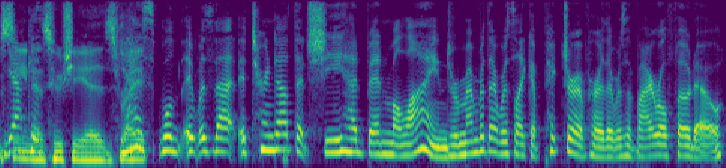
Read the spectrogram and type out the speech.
seen 'cause- as who she is, right? Yes. Well, it was that it turned out that she had been maligned. Remember, there was like a picture of her. There was a viral photo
